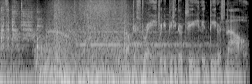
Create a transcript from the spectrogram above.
what's about to happen. Doctor Strange, rated PG 13, in theaters now.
